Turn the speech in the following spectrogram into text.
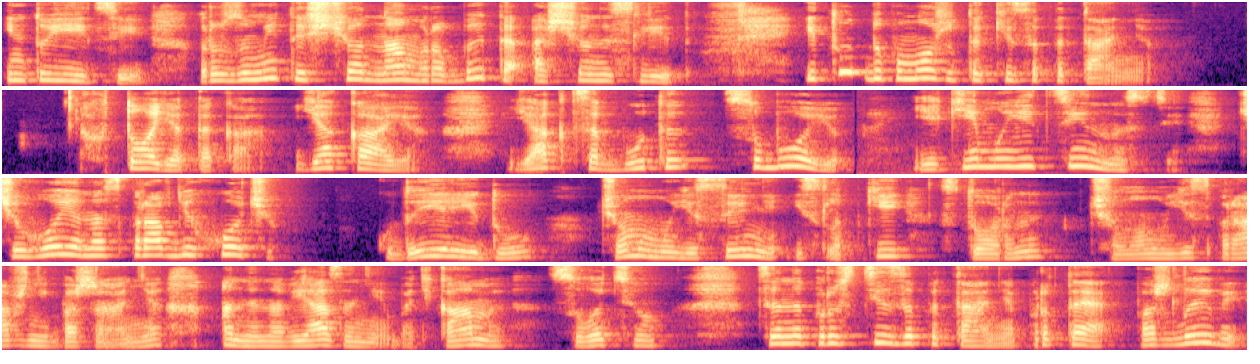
інтуїції, розуміти, що нам робити, а що не слід. І тут допоможуть такі запитання. Хто я така? Яка я? Як це бути собою? Які мої цінності? Чого я насправді хочу? Куди я йду? В чому мої сильні і слабкі сторони? В чому мої справжні бажання, а не нав'язані батьками, соціум? Це не прості запитання, проте важливі,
